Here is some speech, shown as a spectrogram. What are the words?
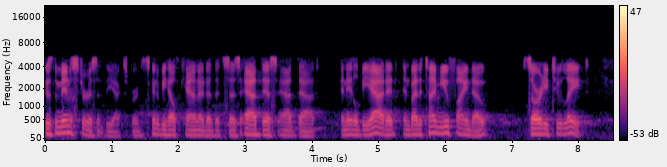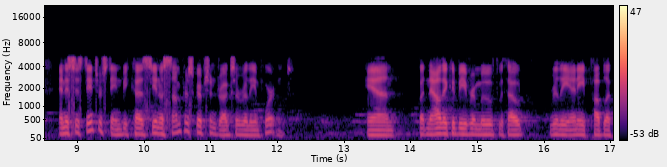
Because the minister isn't the expert. It's going to be Health Canada that says add this, add that and it'll be added, and by the time you find out, it's already too late. And it's just interesting because, you know, some prescription drugs are really important. And, but now they could be removed without really any public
